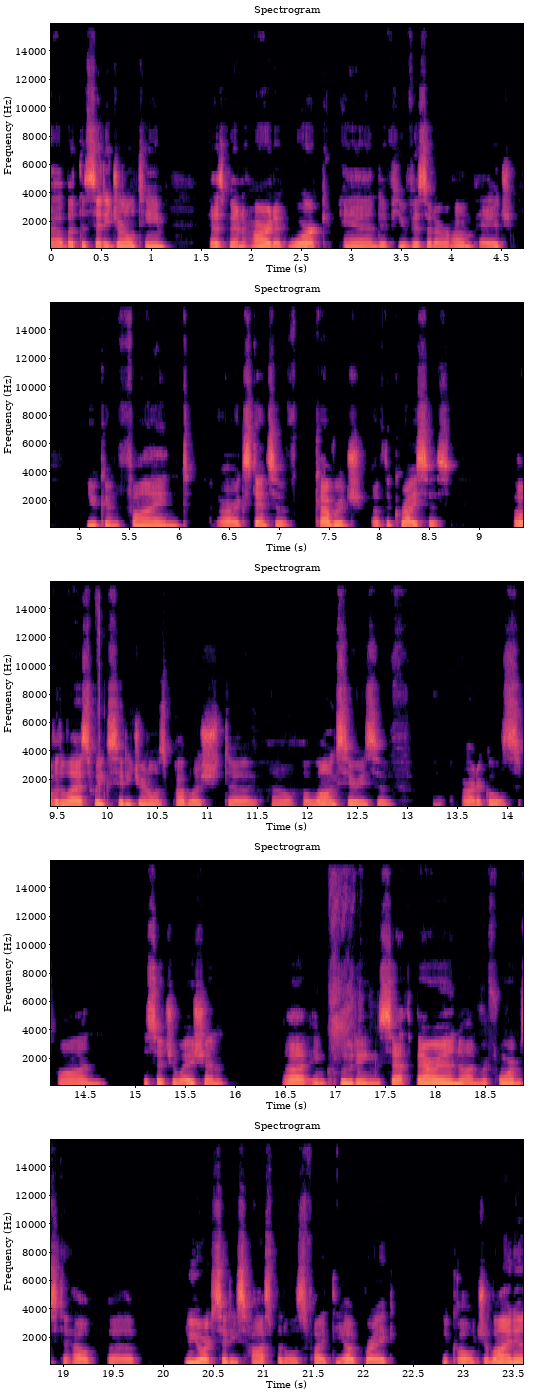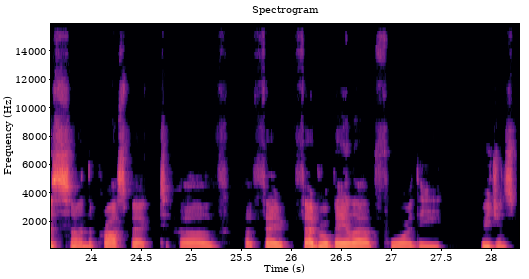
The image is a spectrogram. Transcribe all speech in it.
Uh, but the City Journal team has been hard at work, and if you visit our homepage, you can find our extensive coverage of the crisis. Over the last week, City Journal has published uh, a, a, long series of articles on the situation, uh, including Seth Barron on reforms to help uh, New York City's hospitals fight the outbreak, Nicole Gelinas on the prospect of a fe- federal bailout for the region's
